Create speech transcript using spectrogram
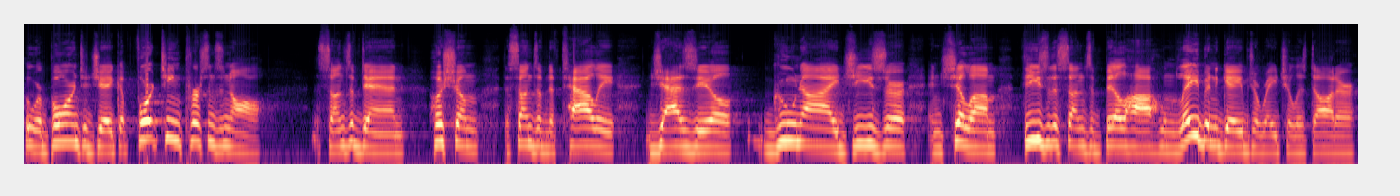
who were born to Jacob, 14 persons in all. The sons of Dan, Hushim, the sons of Naphtali, Jahzeel, Gunai, Jezer, and Shillem. These are the sons of Bilhah, whom Laban gave to Rachel his daughter,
